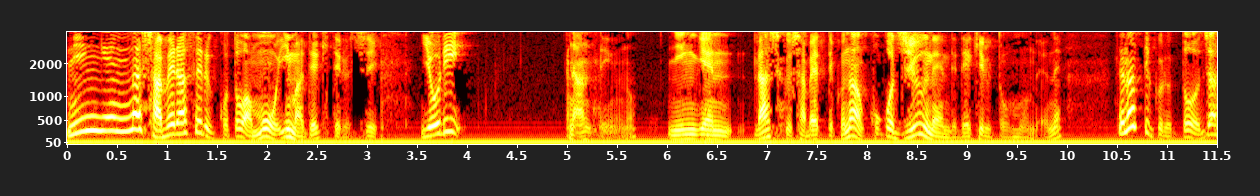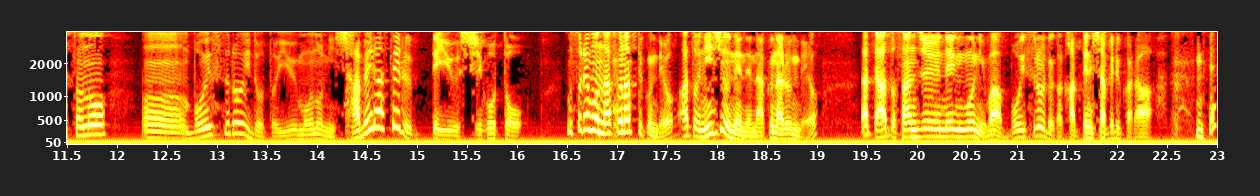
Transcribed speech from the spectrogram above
人間が喋らせることはもう今できてるし、より、なんていうの？人間らしく喋っていくのはここ10年でできると思うんだよね。ってなってくると、じゃあその、うん、ボイスロイドというものに喋らせるっていう仕事、それもなくなってくんだよ。あと20年でなくなるんだよ。だってあと30年後にはボイスロイドが勝手に喋るから、ね？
